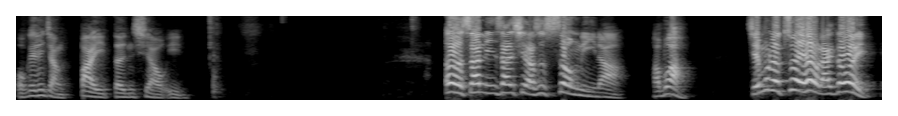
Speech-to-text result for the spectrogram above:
我跟你讲，拜登效应，二三零三谢老师送你啦，好不好？节目的最后来，各位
